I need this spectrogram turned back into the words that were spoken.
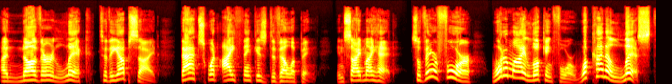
another lick to the upside. That's what I think is developing inside my head. So, therefore, what am I looking for? What kind of list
